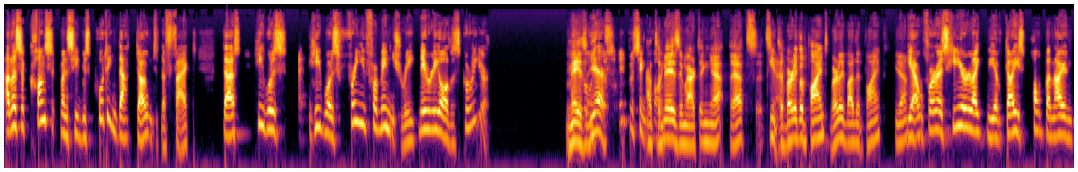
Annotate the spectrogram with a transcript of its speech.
And as a consequence, he was putting that down to the fact that he was, he was free from injury nearly all his career. Amazing. yes. Interesting. That's point. amazing, Martin. Yeah. That's, it's, yeah. it's a very good point. Very valid point. Yeah. Yeah. Whereas here, like we have guys pumping iron,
